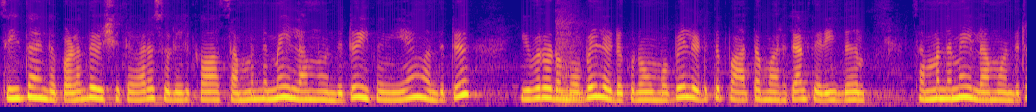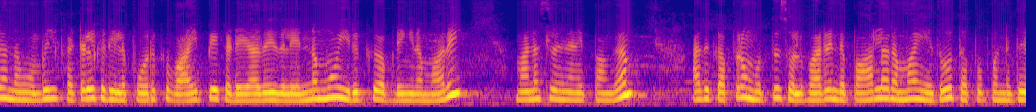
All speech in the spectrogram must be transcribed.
சீதா இந்த குழந்தை விஷயத்தை வேற சொல்லியிருக்கா. சம்மந்தமே இல்லாமல் வந்துட்டு இவங்க ஏன் வந்துட்டு இவரோட மொபைல் எடுக்கணும். மொபைல் எடுத்து பார்த்த மாதிரி தான் தெரியுது. சம்மந்தமே இல்லாமல் வந்துட்டு அந்த மொபைல் கட்டல் கடியில் போகிறதுக்கு வாய்ப்பே கிடையாது. இதில் என்னமோ இருக்குது அப்படிங்கிற மாதிரி மனசில் நினைப்பாங்க. அதுக்கப்புறம் முத்து சொல்வார் இந்த பார்லரமாக ஏதோ தப்பு பண்ணுது.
